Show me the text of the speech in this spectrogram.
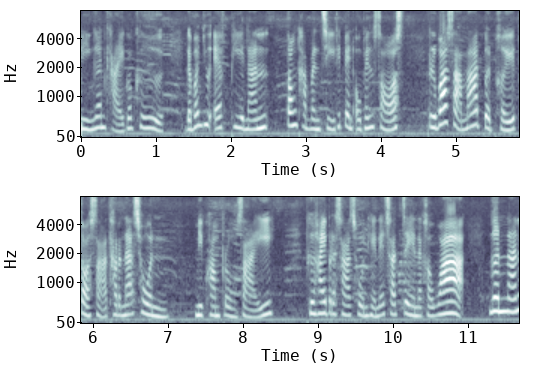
มีเงื่อนไขก็คือ WFP นั้นต้องทำบัญชีที่เป็น Open Source หรือว่าสามารถเปิดเผยต่อสาธารณชน มีความโปร่งใส เพื่อให้ประชาชนเห็นได้ชัดเจนนะคะว่า เงินนั้น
